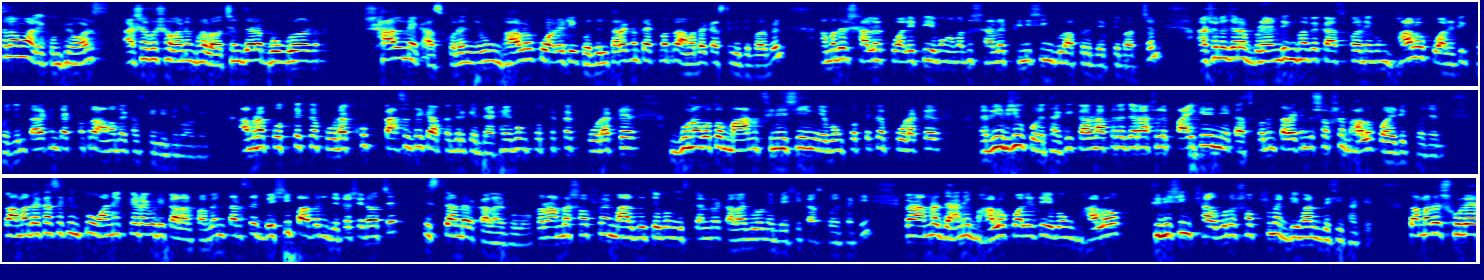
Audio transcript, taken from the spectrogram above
আসসালামু আলাইকুম ভিউয়ার্স। আশা করি সবাই অনেক ভালো আছেন। যারা বগুড়ার শাল নিয়ে কাজ করেন এবং ভালো কোয়ালিটি খোঁজেন, তারা কিন্তু একমাত্র আমাদের কাছ থেকে নিতে পারবেন। আমাদের শালের কোয়ালিটি এবং আমাদের শালের ফিনিশিংগুলো আপনারা দেখতে পাচ্ছেন। আসলে যারা ব্র্যান্ডিং ভাবে কাজ করেন এবং ভালো কোয়ালিটি খোঁজেন, তারা কিন্তু একমাত্র আমাদের কাছ থেকে নিতে পারবেন। আমরা প্রত্যেকটা প্রোডাক্ট খুব কাছে থেকে আপনাদেরকে দেখাই এবং প্রত্যেকটা প্রোডাক্টের গুণগত মান ফিনিশিং এবং প্রত্যেকটা প্রোডাক্টের রিভিউ করে থাকি। কারণ আপনারা যারা আসলে পাইকারি নিয়ে কাজ করেন, তারা কিন্তু সবসময় ভালো কোয়ালিটি খোঁজেন। তো আমাদের কাছে কিন্তু অনেক ক্যাটাগরি কালার পাবেন। তার চেয়ে বেশি পাবেন যেটা, সেটা হচ্ছে স্ট্যান্ডার্ড কালারগুলো। কারণ আমরা সবসময় মার্জিত এবং স্ট্যান্ডার্ড কালারগুলো নিয়ে বেশি কাজ করে থাকি। কারণ আমরা জানি ভালো কোয়ালিটি এবং ভালো ফিনিশিং শালগুলো সবসময় ডিমান্ড বেশি থাকে। তো আমাদের শুলে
